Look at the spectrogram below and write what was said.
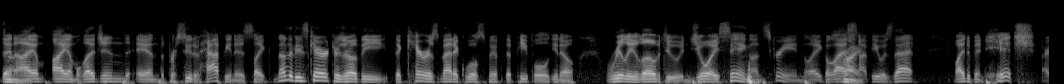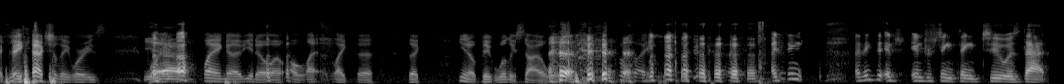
then yeah. I am I am Legend and The Pursuit of Happiness. Like none of these characters are the the charismatic Will Smith that people you know really love to enjoy seeing on screen. Like the last Right. time he was that might have been Hitch, I think actually, where he's playing, Yeah. playing a you know a, a like the the you know Big Willie style. Will Like- I think I think the in- interesting thing too is that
